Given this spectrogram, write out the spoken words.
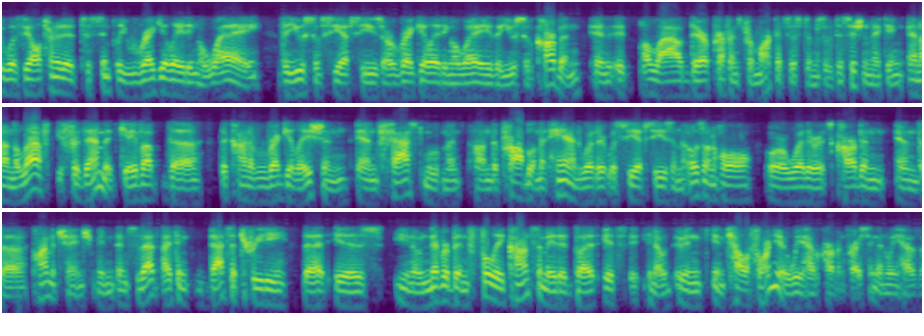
it was the alternative to simply regulating away the use of CFCs or regulating away the use of carbon. And it allowed their preference for market systems of decision making. And on the left, for them, it gave up the the kind of regulation and fast movement on the problem at hand, whether it was CFCs and the ozone hole or whether it's carbon and uh, climate change. I mean, and so that I think that's a treaty that is you know never been fully consummated, but it's you know in in California we have carbon pricing and we have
